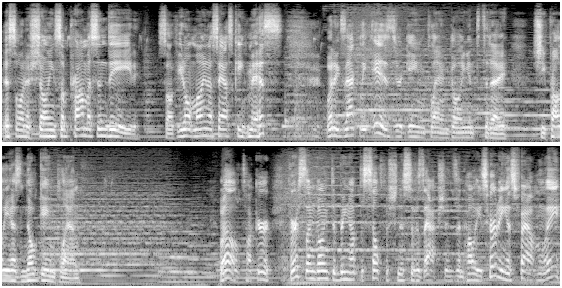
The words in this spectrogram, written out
This one is showing some promise indeed. So if you don't mind us asking, miss, what exactly is your game plan going into today? She probably has no game plan. Well, Tucker, first I'm going to bring up the selfishness of his actions and how he's hurting his family.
